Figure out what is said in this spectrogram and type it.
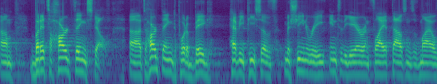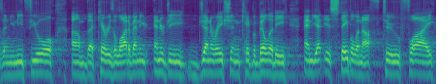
Um, but it's a hard thing still. Uh, it's a hard thing to put a big heavy piece of machinery into the air and fly it thousands of miles, and you need fuel um, that carries a lot of en- energy generation capability and yet is stable enough to fly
